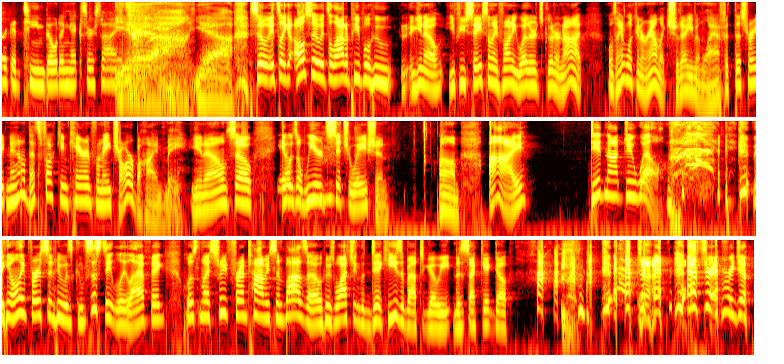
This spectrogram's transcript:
Like a team building exercise. Yeah, yeah. So it's like also it's a lot of people who you know if you say something funny whether it's good or not, well they're looking around like should I even laugh at this right now? That's fucking Karen from HR behind me, you know. So it was a weird situation. Um, I did not do well. the only person who was consistently laughing was my sweet friend Tommy Simbazo, who's watching the dick he's about to go eat in a second. Go after, every, after every joke,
